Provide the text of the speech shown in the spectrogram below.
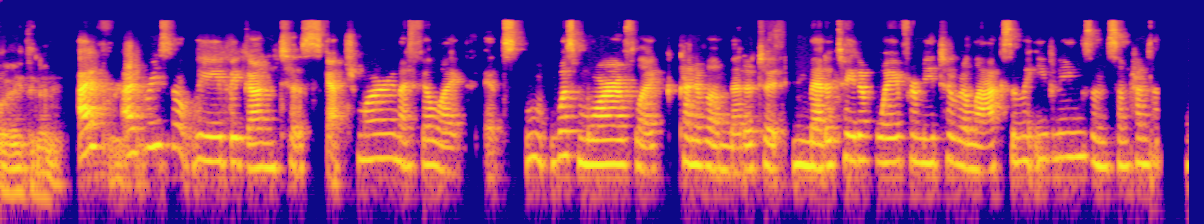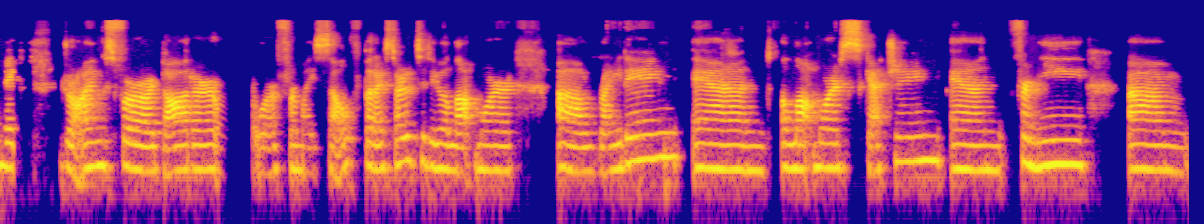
anything I'm I've I've recently begun to sketch more, and I feel like it's was more of like kind of a medita- meditative way for me to relax in the evenings, and sometimes I make drawings for our daughter or for myself. But I started to do a lot more uh, writing and a lot more sketching, and for me, um,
